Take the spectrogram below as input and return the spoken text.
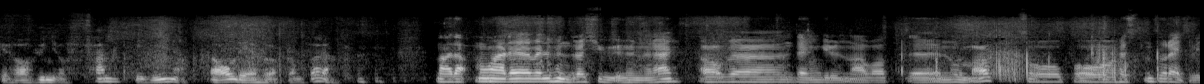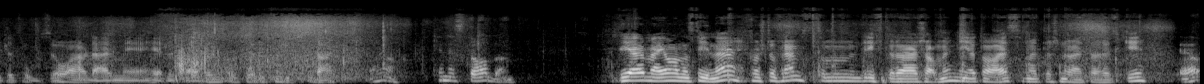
dere har 150 hunder. Det har aldri jeg hørt om før. jeg. Nei da, nå er det vel 120 hunder her. Av eh, den grunn av at eh, normalt så på høsten så reiser vi til Tromsø og er der med hele staben og kjører turister der. Ah, ja. Hvem er staben? Det er meg og Anne Stine først og fremst som drifter det her sammen i et AS som heter Snøheisa Husky. Ja.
